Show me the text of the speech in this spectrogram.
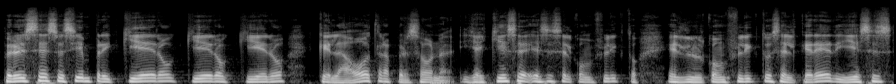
pero es eso, es siempre quiero, quiero, quiero que la otra persona. Y aquí ese, ese es el conflicto. El, conflicto es el querer y ese es,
